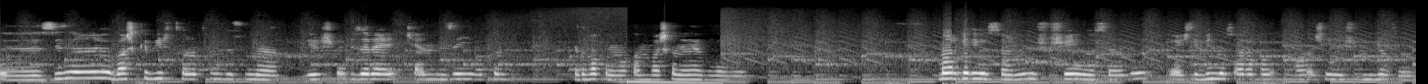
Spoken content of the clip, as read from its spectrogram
Ee, size başka bir tanıtım videosunda görüşmek üzere. Kendinize iyi bakın. Ya da bakmayın bakalım başka neler bulabilirim. Marketi gösterdi, şu şeyi gösterdi. Ya işte Windows araba falan şeyi şu Windows öyle.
